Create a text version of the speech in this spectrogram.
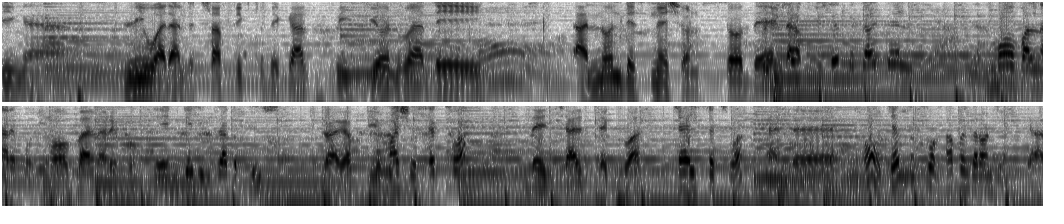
being uh, lured and trafficked to the Gulf region where they Oh. Are known destinations. So they So you end said, up you said the girl child is more vulnerable. here. more vulnerable. They engage in drug abuse, drug abuse, commercial sex work, the child sex work, child sex work. and uh, Oh, child sex work happens around here. yeah,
